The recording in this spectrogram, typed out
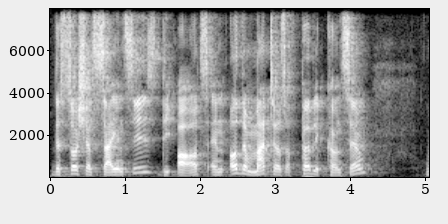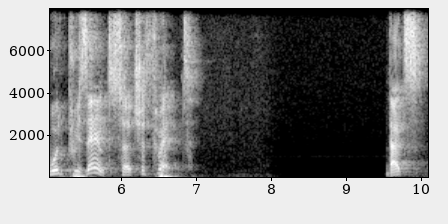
the social sciences, the arts, and other matters of public concern would present such a threat. That's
